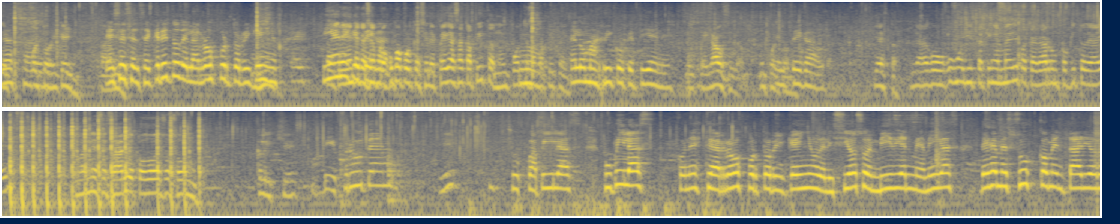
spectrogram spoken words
del sabes. puertorriqueño. Ese mí. es el secreto del arroz puertorriqueño. Hay Tiene gente que que se preocupa porque se le pega esa capita, no importa No, esa capita ahí. es lo más rico que tiene, El pegado se llama, el pegado. Ya está. Le hago un hoyito aquí en el medio para que agarre un poquito de aire. No es necesario, todo eso son clichés. Disfruten Y sus papilas, pupilas con este arroz puertorriqueño delicioso. Envidienme, amigas. Déjenme sus comentarios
